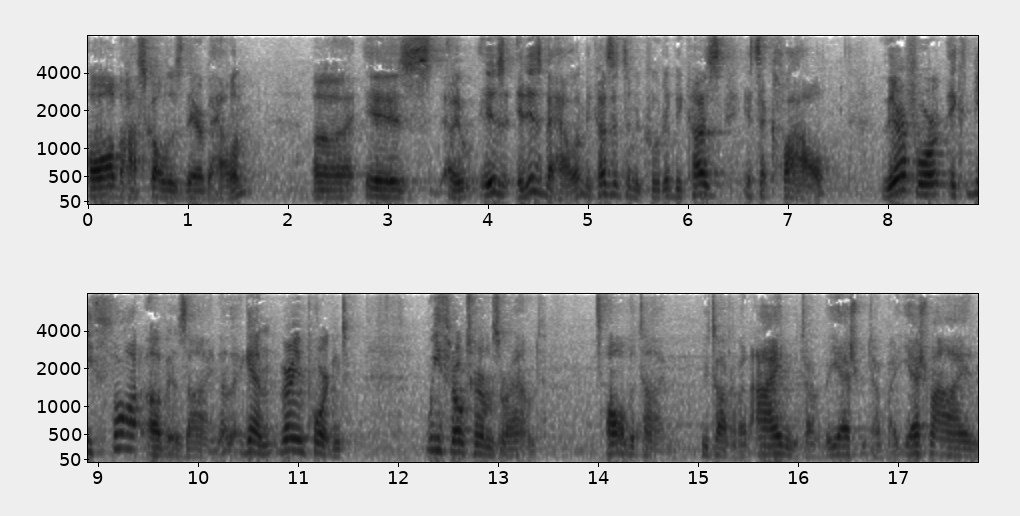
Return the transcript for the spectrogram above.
all the Haskell is there, Behelim, uh, is, uh, is, it is Behelim, because it's a Nakuda, because it's a klal, therefore it can be thought of as Ein. Again, very important we throw terms around all the time. We talk about Ayin, we talk about Yesh, we talk about Yeshma Ayin,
